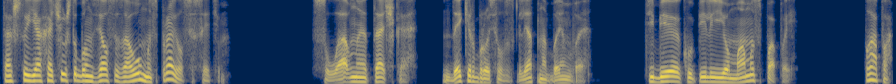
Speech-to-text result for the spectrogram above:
Так что я хочу, чтобы он взялся за ум и справился с этим. «Славная тачка», — Деккер бросил взгляд на БМВ. «Тебе купили ее мама с папой?» «Папа.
